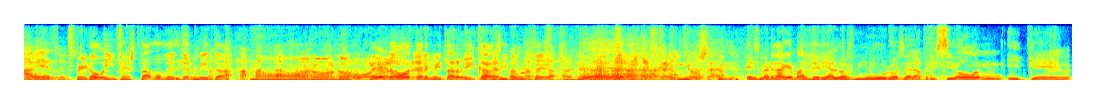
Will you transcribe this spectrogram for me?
A ver. Pero infestado de termitas. No, no, no. Pero termitas ricas y dulces. Termitas cariñosas. Es verdad que mantenían los muros de la prisión y que,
